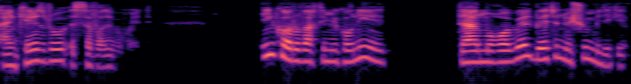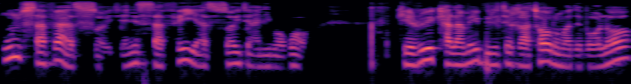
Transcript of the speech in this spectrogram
انکرز رو استفاده بکنید. این کار رو وقتی می‌کنید در مقابل بهتون نشون میده که اون صفحه از سایت یعنی صفحه ای از سایت علی بابا که روی کلمه بلیت قطار اومده بالا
